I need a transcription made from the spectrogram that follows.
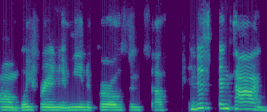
um, boyfriend and me and the girls and stuff and just spend time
